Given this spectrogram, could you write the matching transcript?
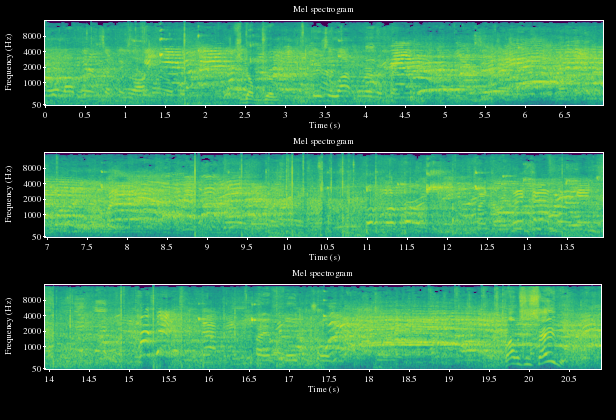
They're a lot more accepting, a lot more open. It's a double dribble. There's a lot more of a friendly. I have. Why would she save it?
